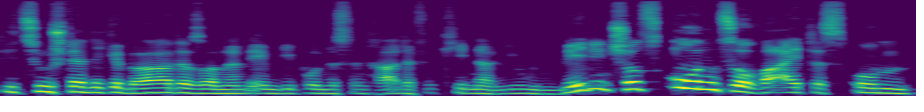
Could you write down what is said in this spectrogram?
die zuständige Behörde, sondern eben die Bundeszentrale für Kinder- und Jugendmedienschutz. Und soweit es um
